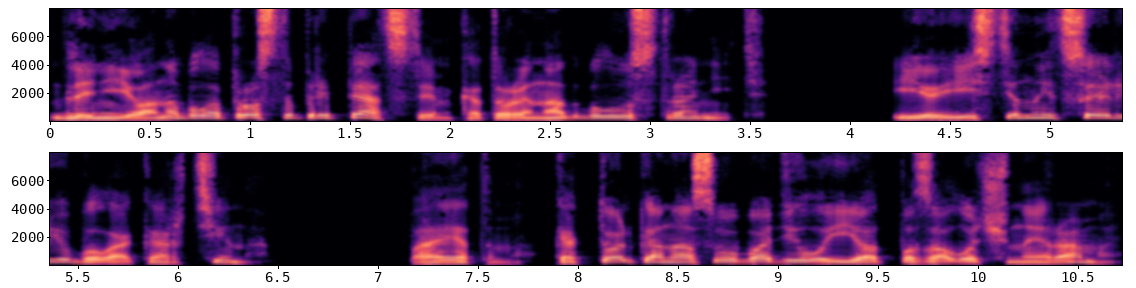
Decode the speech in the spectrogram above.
Для нее она была просто препятствием, которое надо было устранить. Ее истинной целью была картина. Поэтому, как только она освободила ее от позолоченной рамы,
